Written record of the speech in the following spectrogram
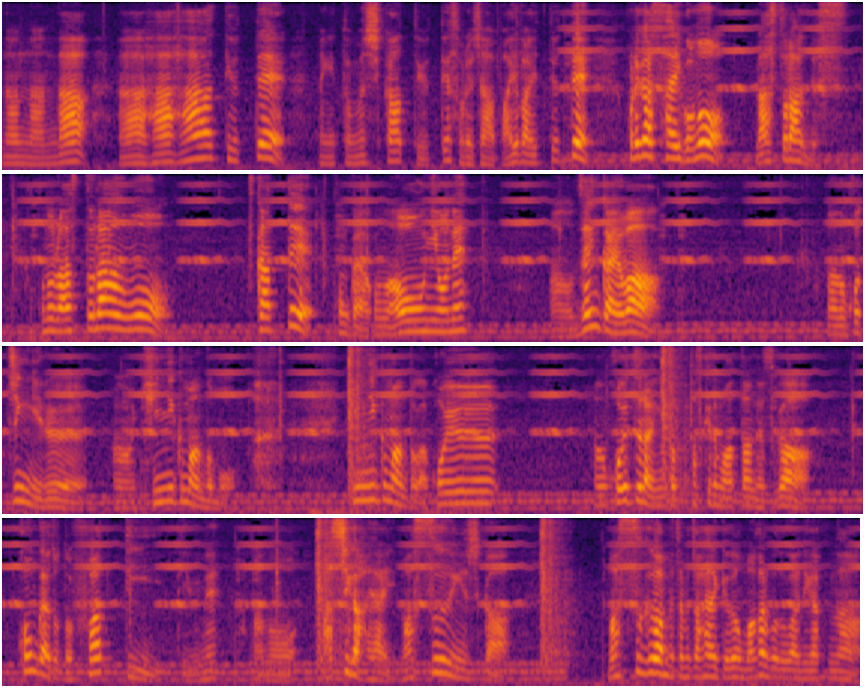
なんなんだ、あーはーはーって言って、何と虫かって言って、それじゃあバイバイって言って、これが最後のラストランです。このラストランを使って、今回はこの青鬼をね、あの、前回は、あの、こっちにいる、あの、筋肉マンども、筋肉マンとかこういう、あの、こいつらにちょっと助けてもらったんですが、今回はちょっとフワッティっていうね、あの、足が速い、まっすぐにしか、まっすぐはめちゃめちゃ速いけど、曲がることが苦手な、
